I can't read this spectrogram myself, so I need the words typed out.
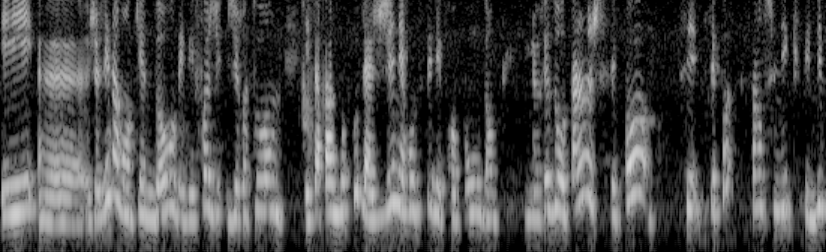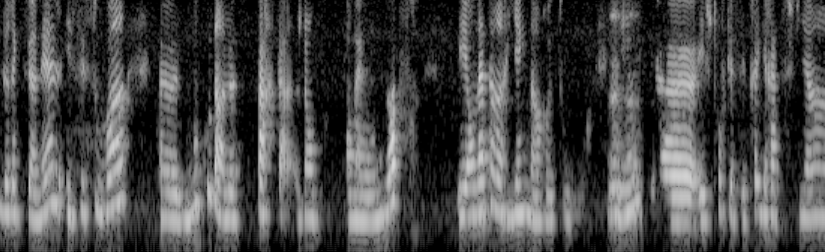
Et euh, je l'ai dans mon Kindle et des fois, j'y retourne et ça parle beaucoup de la générosité des propos. Donc, le réseautage, c'est pas, c'est, pas sens unique, c'est bidirectionnel et c'est souvent euh, beaucoup dans le partage. Donc, on offre et on n'attend rien en retour. Mm-hmm. Euh, et, je trouve que c'est très gratifiant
